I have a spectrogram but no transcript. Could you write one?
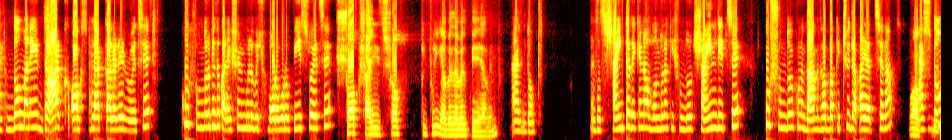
একদম মানে ডার্ক অক্স ব্ল্যাক কালারের রয়েছে। খুব সুন্দর কিন্তু কালেকশনগুলো বেশ বড় বড় পিস রয়েছে। সব সাইজ সব কিছুই অ্যাভেলেবেল পেয়ে যাবেন। একদম। শাইনটা দেখে নাও বন্ধুরা কি সুন্দর শাইন দিচ্ছে। খুব সুন্দর কোনো দাগ ধাপ বা কিছুই দেখা যাচ্ছে না। একদম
